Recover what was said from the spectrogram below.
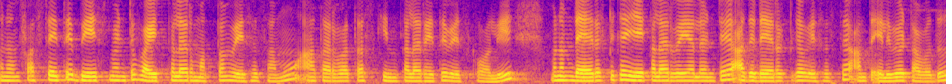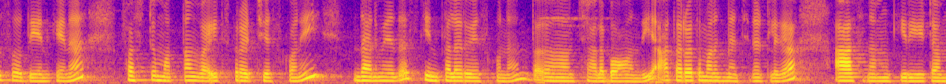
మనం ఫస్ట్ అయితే బేస్మెంట్ వైట్ కలర్ మొత్తం వేసేసాము. ఆ తర్వాత స్కిన్ కలర్ అయితే వేసుకోవాలి. మనం డైరెక్ట్గా ఏ కలర్ వేయాలంటే అది డైరెక్ట్గా వేసేస్తే అంత ఎలివేట్ అవ్వదు. సో దేనికైనా ఫస్ట్ మొత్తం వైట్ స్ప్రెడ్ చేసుకొని దాని మీద స్కిన్ కలర్ వేసుకున్నాను చాలా బాగుంది. ఆ తర్వాత మనకు నచ్చినట్లుగా ఆసనం కిరీటం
